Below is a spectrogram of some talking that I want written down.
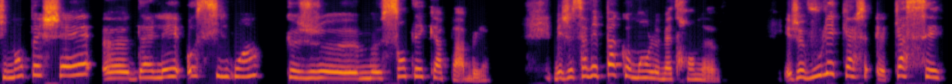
qui m'empêchaient euh, d'aller aussi loin que je me sentais capable. Mais je savais pas comment le mettre en œuvre. Et je voulais casser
